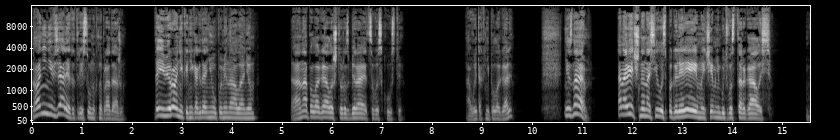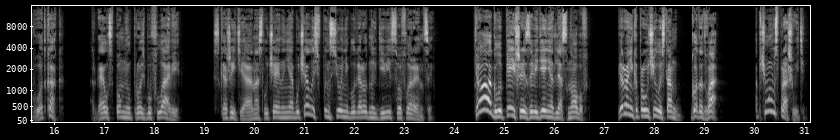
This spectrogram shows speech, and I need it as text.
Но они не взяли этот рисунок на продажу. Да и Вероника никогда не упоминала о нем. А она полагала, что разбирается в искусстве. А вы так не полагали? Не знаю. Она вечно носилась по галереям и чем-нибудь восторгалась. Вот как? Аргайл вспомнил просьбу Флави. Скажите, а она случайно не обучалась в пансионе благородных девиц во Флоренции? О, глупейшее заведение для снобов. Вероника проучилась там года два. А почему вы спрашиваете?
